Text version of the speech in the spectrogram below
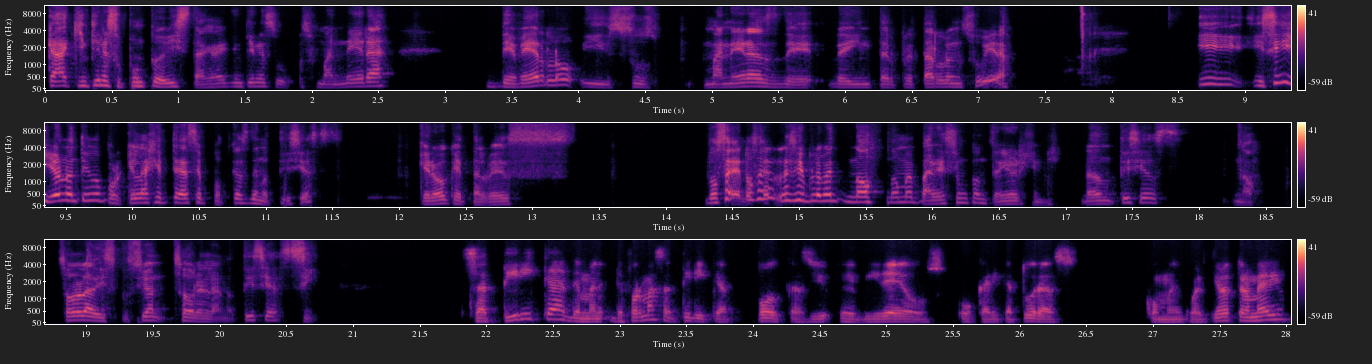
cada quien tiene su punto de vista, cada quien tiene su, manera de verlo y sus maneras de, interpretarlo en su vida. Y, y, sí, yo no entiendo por qué la gente hace podcast de noticias. Creo que tal vez no sé, no sé, simplemente no, no me parece un contenido original. Las noticias, no. Solo la discusión sobre la noticia, sí. Satírica, de, forma satírica, podcast, eh, videos o caricaturas, como en cualquier otro medio,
